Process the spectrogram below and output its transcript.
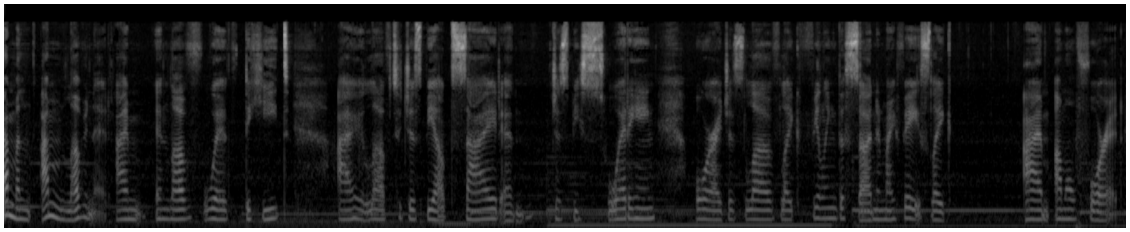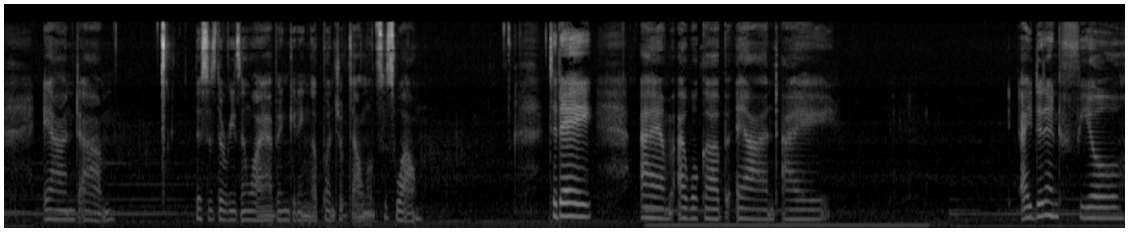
I'm I'm loving it. I'm in love with the heat. I love to just be outside and just be sweating or I just love like feeling the sun in my face. Like I'm I'm all for it. And um, this is the reason why I've been getting a bunch of downloads as well today um, I woke up and I I didn't feel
